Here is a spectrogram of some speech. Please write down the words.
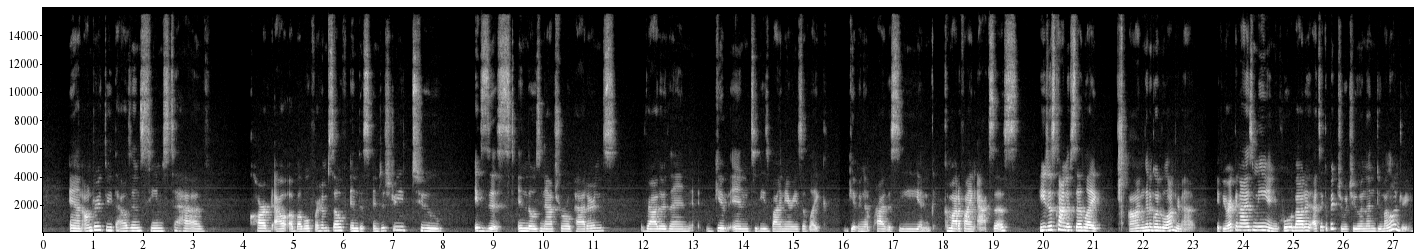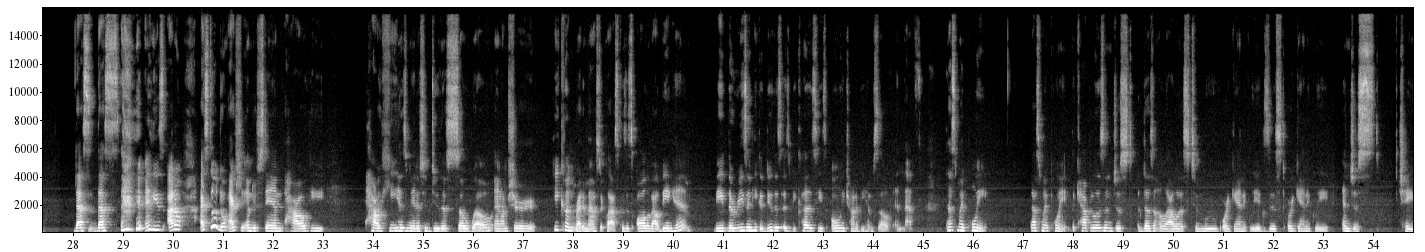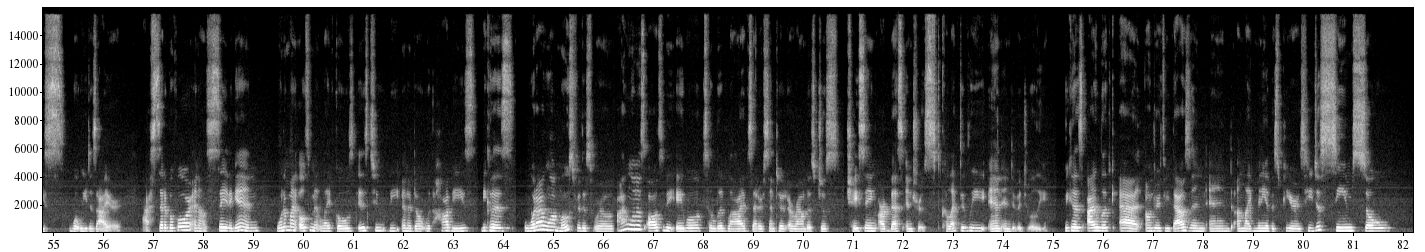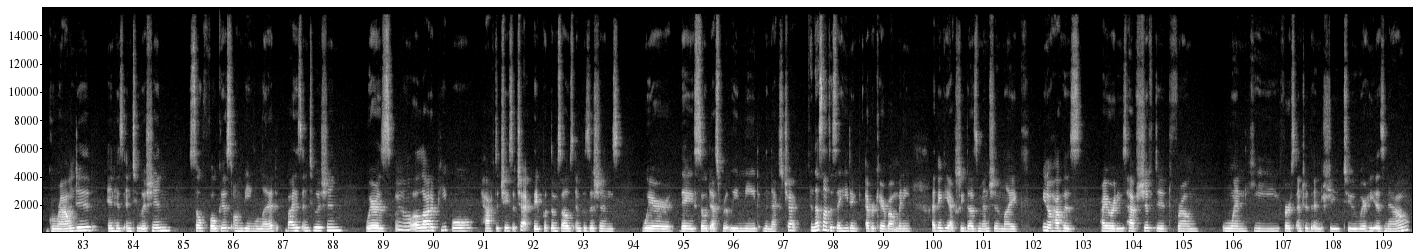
And Andre 3000 seems to have carved out a bubble for himself in this industry to exist in those natural patterns rather than give in to these binaries of like giving up privacy and commodifying access. He just kind of said like, I'm gonna go to the laundromat. If you recognize me and you're cool about it, I take a picture with you and then do my laundry. That's that's and he's I don't I still don't actually understand how he how he has managed to do this so well and I'm sure he couldn't write a master class because it's all about being him. The the reason he could do this is because he's only trying to be himself and that's that's my point. That's my point. The capitalism just doesn't allow us to move organically, exist organically, and just chase what we desire. I said it before and I'll say it again. One of my ultimate life goals is to be an adult with hobbies because what I want most for this world, I want us all to be able to live lives that are centered around us just chasing our best interest collectively and individually. Because I look at Andre 3000 and unlike many of his peers, he just seems so grounded in his intuition, so focused on being led by his intuition. Whereas, you know, a lot of people have to chase a check. They put themselves in positions where they so desperately need the next check. And that's not to say he didn't ever care about money. I think he actually does mention, like, you know, how his priorities have shifted from when he first entered the industry to where he is now.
